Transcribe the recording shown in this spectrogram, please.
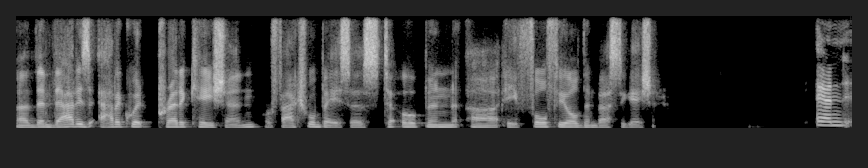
uh, then that is adequate predication or factual basis to open uh, a full field investigation. And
